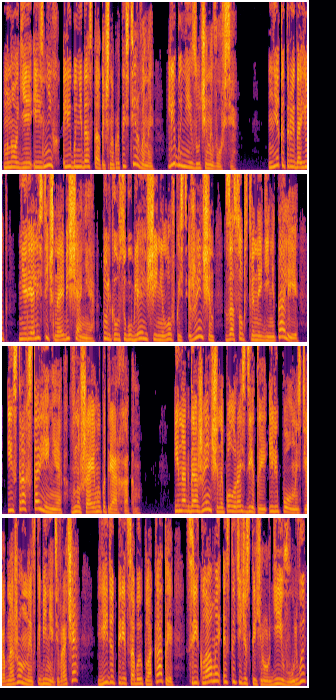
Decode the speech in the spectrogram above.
Многие из них либо недостаточно протестированы, либо не изучены вовсе. Некоторые дают нереалистичные обещания, только усугубляющие неловкость женщин за собственные гениталии и страх старения, внушаемый патриархатом. Иногда женщины, полураздетые или полностью обнаженные в кабинете врача, видят перед собой плакаты с рекламой эстетической хирургии вульвы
